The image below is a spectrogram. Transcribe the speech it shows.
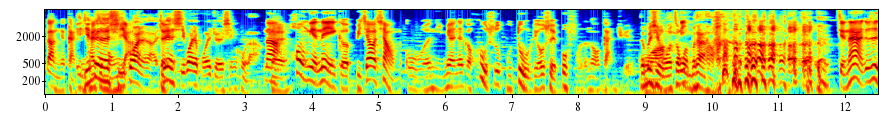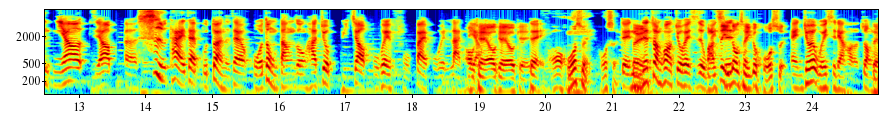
让你的感情开始。已经变成习惯了啦，现在习惯就不会觉得辛苦啦。那后面那个比较像我们古文里面那个互疏不度、流水不腐的那种感觉。对不起，我中文不太好。简单讲就是你要只要呃事态在不断的在活动当中，它就比较不会腐败，不会烂掉。OK OK OK。对哦，活水活水，对你的状况就会是维持把自己弄成一个活水，哎，你就会维持良好的状态。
